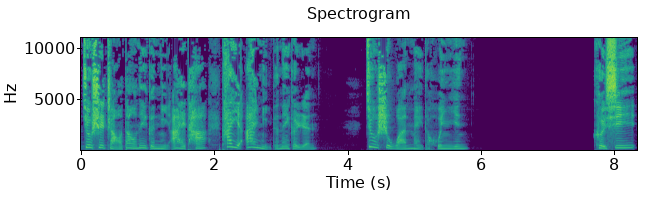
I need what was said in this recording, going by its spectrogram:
就是找到那个你爱他，他也爱你的那个人，就是完美的婚姻。可惜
